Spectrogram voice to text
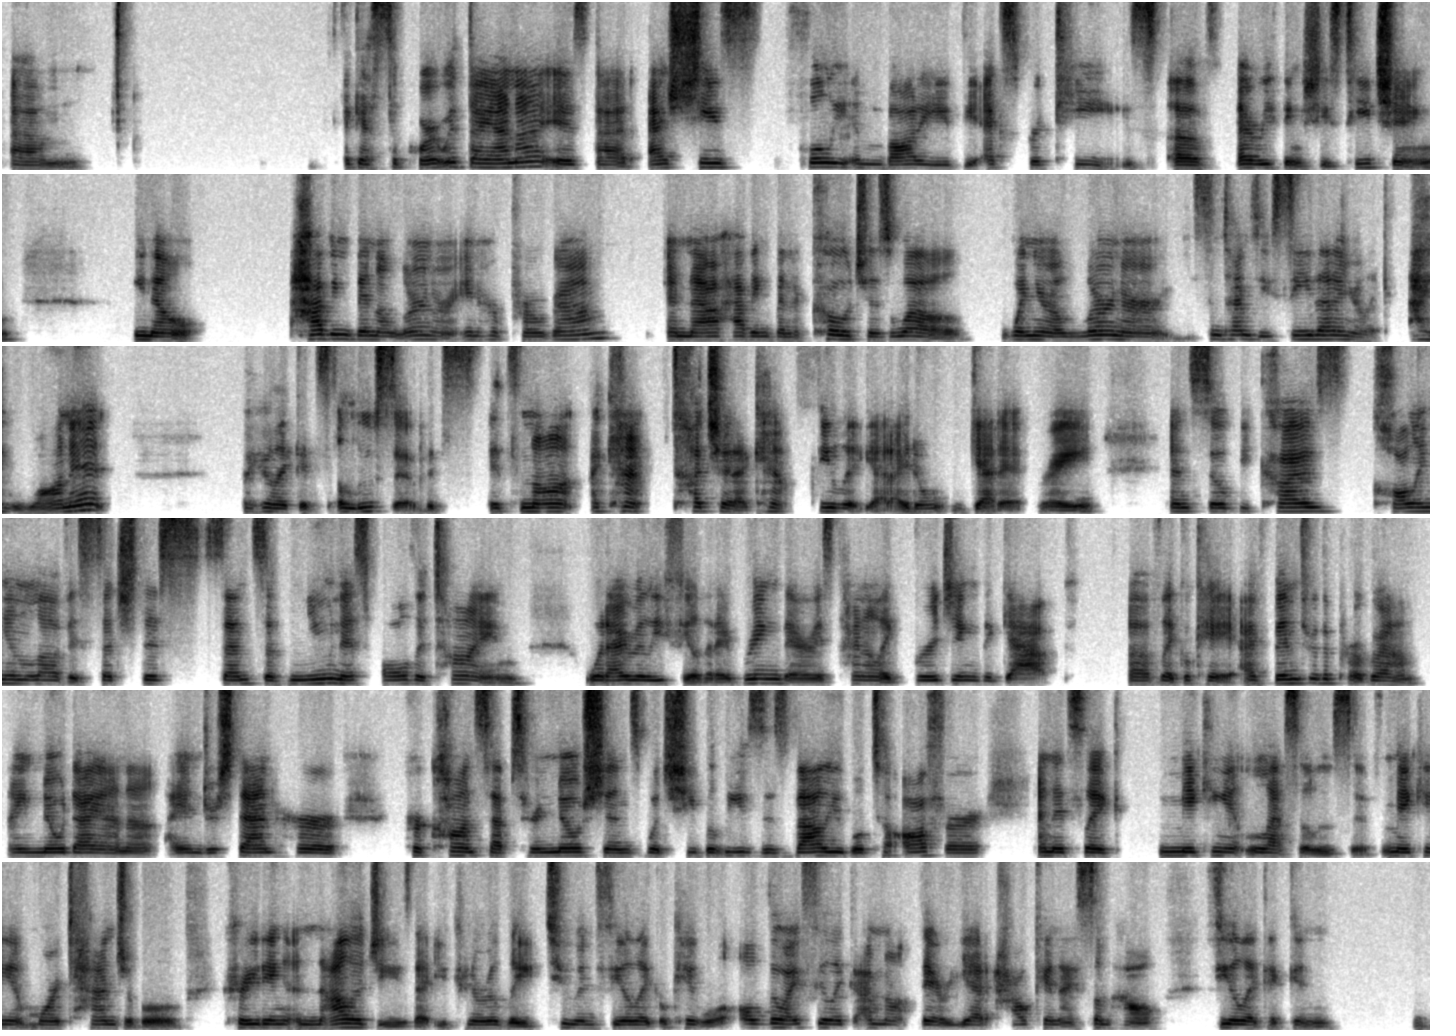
um, I guess support with Diana is that as she's fully embodied the expertise of everything she's teaching, you know, having been a learner in her program and now having been a coach as well, when you're a learner, sometimes you see that and you're like, I want it, but you're like, it's elusive. It's it's not, I can't touch it. I can't feel it yet. I don't get it, right? And so because calling in love is such this sense of newness all the time, what I really feel that I bring there is kind of like bridging the gap of like, okay, I've been through the program. I know Diana. I understand her her concepts, her notions, what she believes is valuable to offer. And it's like making it less elusive, making it more tangible, creating analogies that you can relate to and feel like, okay, well, although I feel like I'm not there yet, how can I somehow feel like I can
